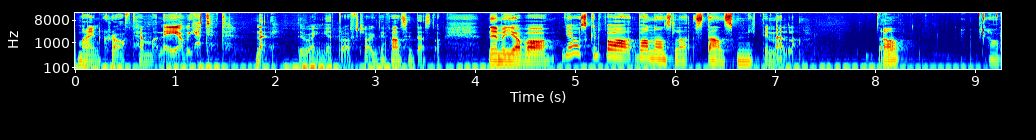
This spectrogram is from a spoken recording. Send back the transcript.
Minecraft hemma. Nej, jag vet inte. Nej, det var inget bra förslag. Det fanns inte ens då. Nej, men jag var, jag skulle vara, vara någonstans mitt emellan. Ja. Ja.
